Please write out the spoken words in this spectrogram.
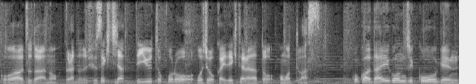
こうアウトドアのブランドの集積地だっていうところをご紹介できたらなと思ってますここは大権寺高原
